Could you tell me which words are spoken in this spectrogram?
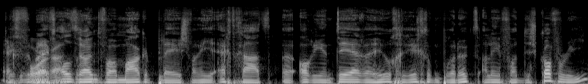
er blijft altijd ruimte voor een marketplace waarin je echt gaat uh, oriënteren, heel gericht op een product. Alleen voor discovery,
